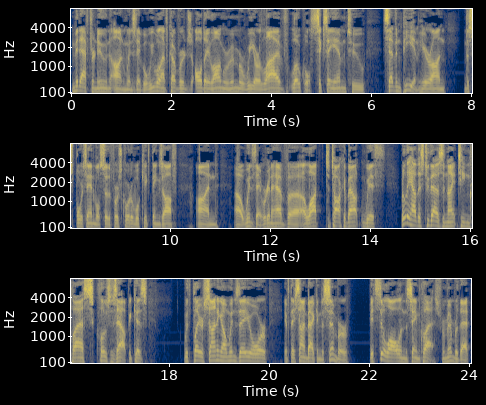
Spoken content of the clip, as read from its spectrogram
mid afternoon on Wednesday, but we will have coverage all day long. Remember, we are live local, 6 a.m. to 7 p.m. here on the Sports Animal. So the first quarter will kick things off on uh, Wednesday. We're going to have uh, a lot to talk about with really how this 2019 class closes out because with players signing on Wednesday or if they sign back in December, it's still all in the same class. Remember that.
